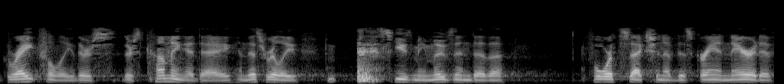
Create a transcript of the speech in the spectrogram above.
Gratefully, there's, there's coming a day, and this really, excuse me, moves into the fourth section of this grand narrative.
